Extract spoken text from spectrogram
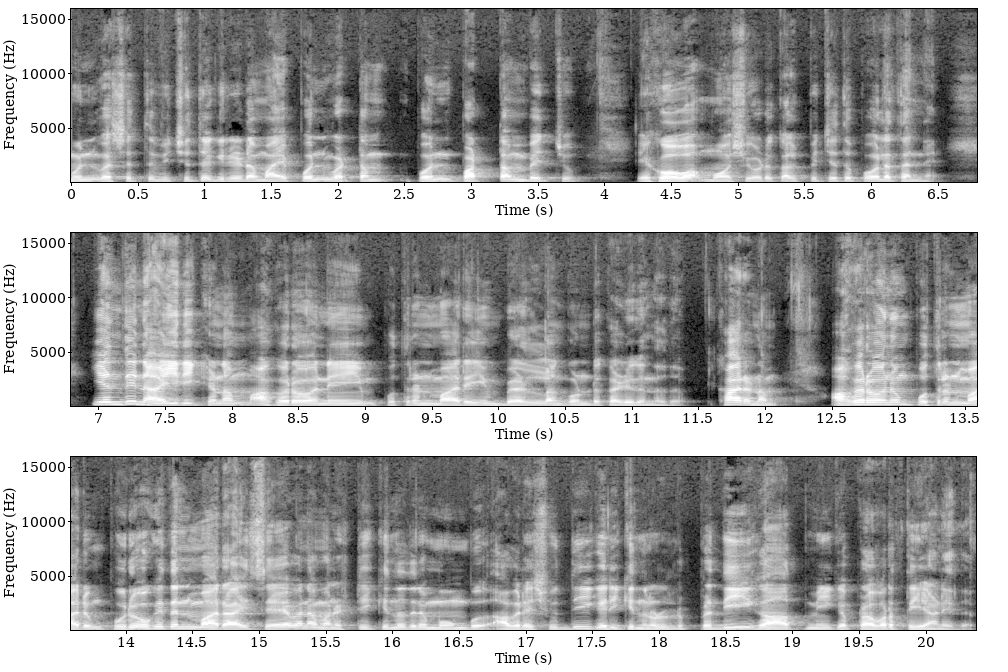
മുൻവശത്ത് വിശുദ്ധ കിരീടമായ പൊൻവട്ടം പൊൻപട്ടം വെച്ചു. യഹോവ മോശയോട് കൽപ്പിച്ചതുപോലെ തന്നെ. എന്തിനായിരിക്കണം അഹരോനെയും പുത്രന്മാരെയും വെള്ളം കൊണ്ട് കഴുകുന്നത്? കാരണം അഹരോനും പുത്രന്മാരും പുരോഹിതന്മാരായി സേവനമനുഷ്ഠിക്കുന്നതിന് മുമ്പ് അവരെ ശുദ്ധീകരിക്കുന്നതിനുള്ള പ്രതീകാത്മീക പ്രവൃത്തിയാണിത്.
